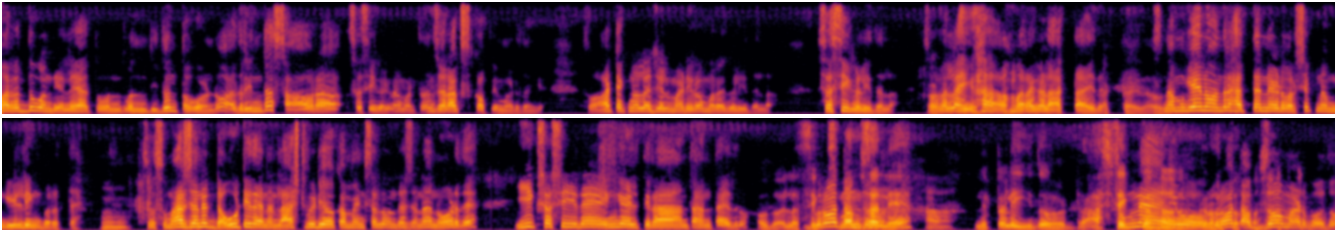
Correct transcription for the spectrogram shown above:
ಮರದ್ದು ಒಂದು ಎಲೆ ಅಥವಾ ಒಂದು ಒಂದು ಇದನ್ನ ತಗೊಂಡು ಅದರಿಂದ ಸಾವಿರ ಸಸಿಗಳನ್ನ ಮಾಡ್ತಾರೆ. ಜೆರಾಕ್ಸ್ ಕಾಪಿ ಮಾಡ್ದಂಗೆ. ಸೊ ಆ ಟೆಕ್ನಾಲಜಿಯಲ್ಲಿ ಮಾಡಿರೋ ಮರಗಳಿದೆಲ್ಲ, ಸಸಿಗಳಿದೆಲ್ಲ. ಸೊ ಅವೆಲ್ಲ ಈಗ ಮರಗಳು ಆಗ್ತಾ ಇದೆ. ನಮ್ಗೇನು ಅಂದ್ರೆ ಹತ್ತೆರಡು ವರ್ಷಕ್ಕೆ ನಮ್ಗೆ ಈಲ್ಡಿಂಗ್ ಬರುತ್ತೆ. ಸೊ ಸುಮಾರು ಜನಕ್ಕೆ ಡೌಟ್ ಇದೆ. ನಾನು ಲಾಸ್ಟ್ ವಿಡಿಯೋ ಕಮೆಂಟ್ಸ್ ಅಲ್ಲಿ ಒಂದಷ್ಟು ಜನ ನೋಡಿದೆ. ಈಗ ಸಸಿ ಇದೆ ಹೆಂಗ್ ಹೇಳ್ತೀರಾ ಅಂತ ಅಂತ ಇದ್ರು. ಲಿಟ್ರಲಿ ಇದು ಡ್ರಾಸ್ಟಿಕ್ ನೀವು ಗ್ರೋತ್ ಅಬ್ಸರ್ವ್ ಮಾಡ್ಬೋದು.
